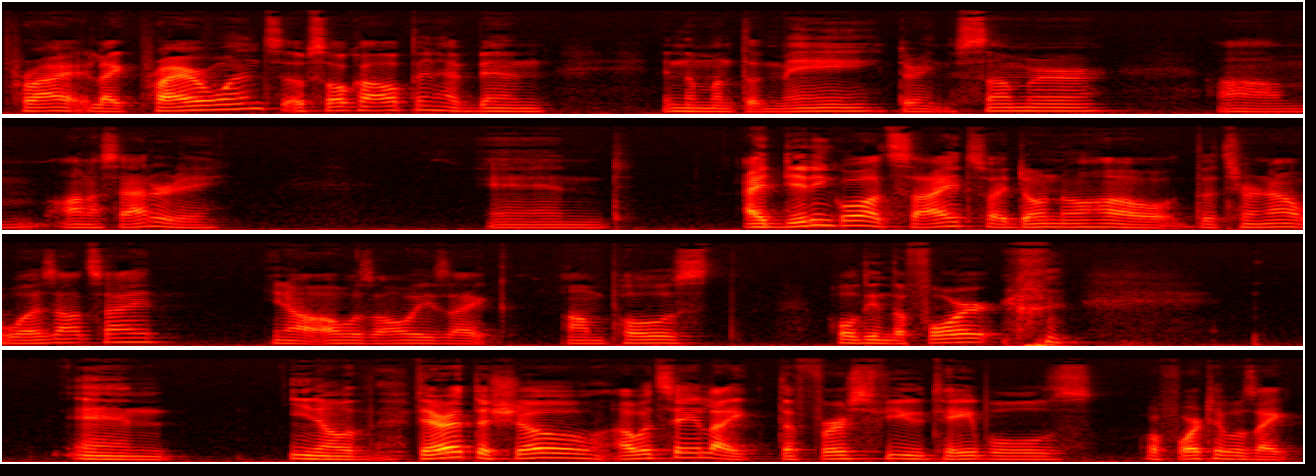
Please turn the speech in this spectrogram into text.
prior like prior ones of SoCal Open have been in the month of May during the summer um, on a Saturday. And I didn't go outside, so I don't know how the turnout was outside. You know, I was always like on post holding the fort. and, you know, there at the show, I would say like the first few tables or four tables, like,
